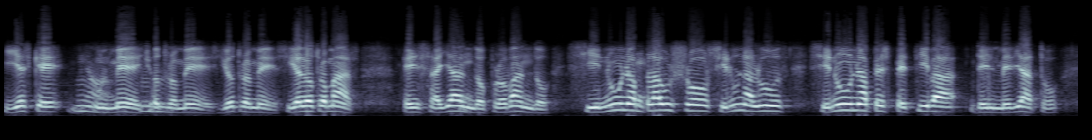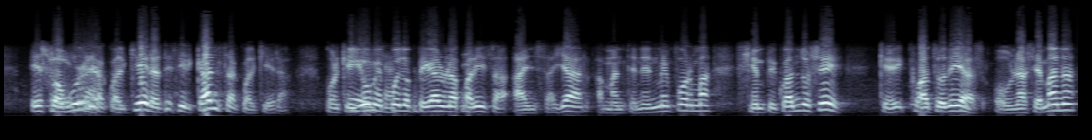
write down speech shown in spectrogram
Y es que un mes y otro mes y otro mes y el otro más, ensayando, probando, sin un aplauso, sin una luz, sin una perspectiva de inmediato, eso aburre a cualquiera, es decir, cansa a cualquiera porque yo me puedo pegar una paliza a ensayar, a mantenerme en forma, siempre y cuando sé que cuatro días o una semana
